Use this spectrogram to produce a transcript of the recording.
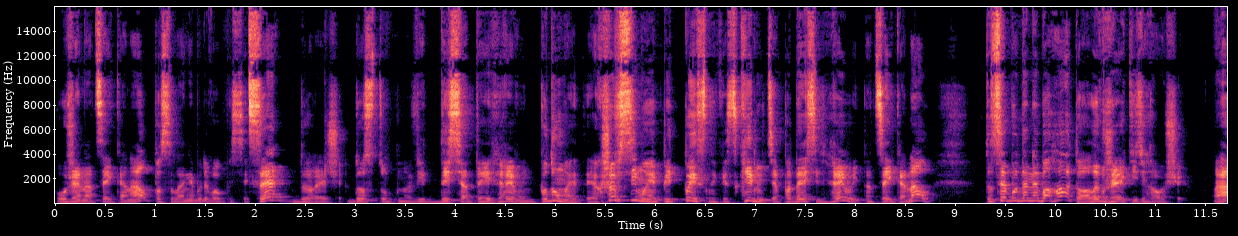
уже на цей канал. Посилання буде в описі. Це, до речі, доступно від 10 гривень. Подумайте, якщо всі мої підписники скинуться по 10 гривень на цей канал, то це буде небагато, але вже якісь гроші. А?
